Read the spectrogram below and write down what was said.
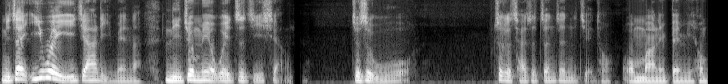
你在一位瑜伽里面呢，你就没有为自己想，就是无我，这个才是真正的解脱。Om Mani Padme Hum。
